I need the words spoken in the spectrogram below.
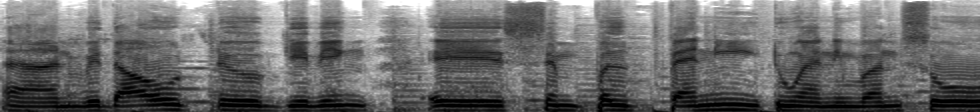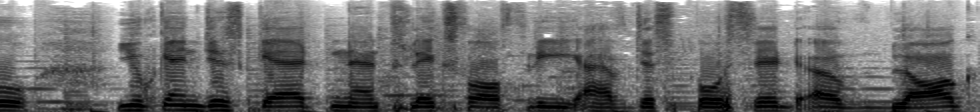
and without uh, giving a simple penny to anyone. So you can just get netflix for free. I have just posted a blog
